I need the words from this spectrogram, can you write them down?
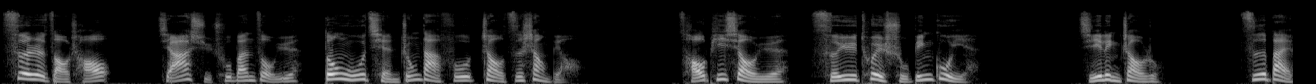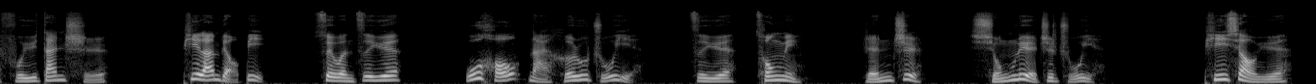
次日早朝，贾诩出班奏曰：“东吴遣中大夫赵咨上表。”曹丕笑曰。此欲退蜀兵故也。即令召入，资拜伏于丹池。披览表毕，遂问资曰：“吴侯乃何如主也？”子曰：“聪明、仁智、雄略之主也。”披笑曰：“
